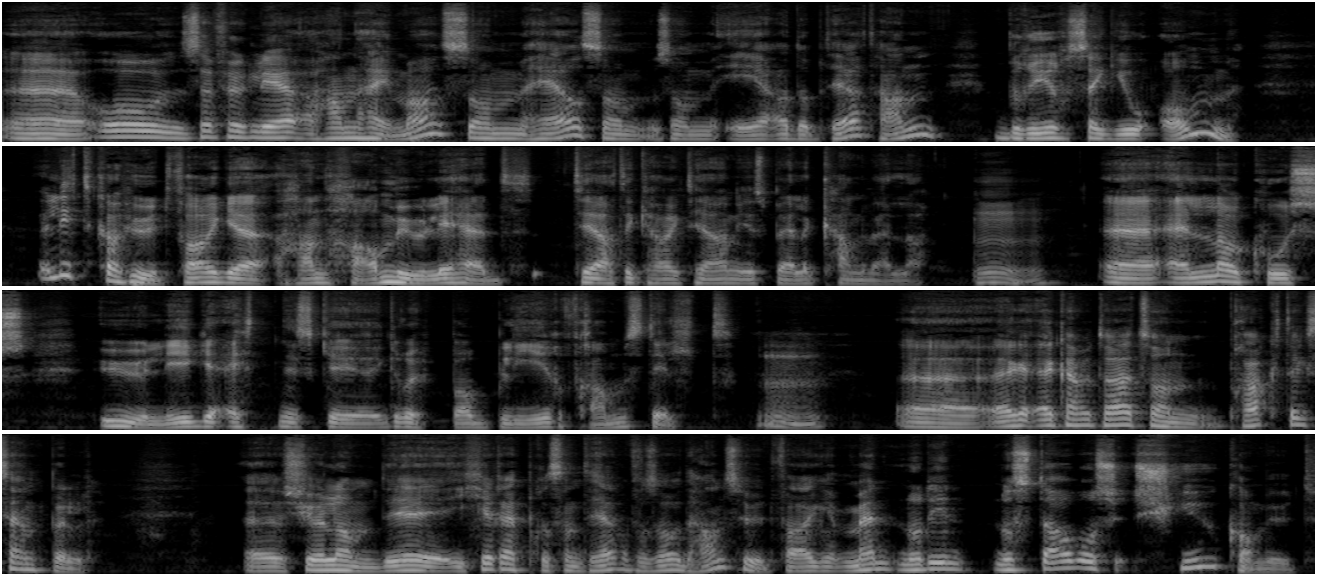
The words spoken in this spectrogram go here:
Uh, og selvfølgelig han hjemme, som her, som, som er adoptert, han bryr seg jo om litt hva hudfarge han har mulighet til at karakteren i spillet kan velge. Mm. Uh, eller hvordan ulike etniske grupper blir framstilt. Mm. Uh, jeg, jeg kan jo ta et sånn prakteksempel. Uh, selv om det ikke representerer for så vidt hans hudfarge. Men når, de, når Star Wars 7 kom ut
